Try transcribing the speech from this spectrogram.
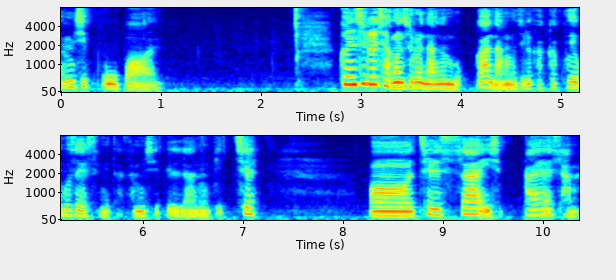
35번. 큰 수를 작은 수로 나눈 목과 나머지를 각각 구해보세요 했습니다. 31 나누기 7. 어, 7, 4, 28, 3.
